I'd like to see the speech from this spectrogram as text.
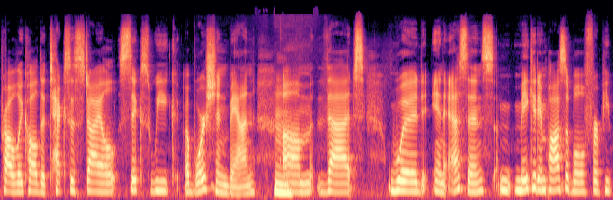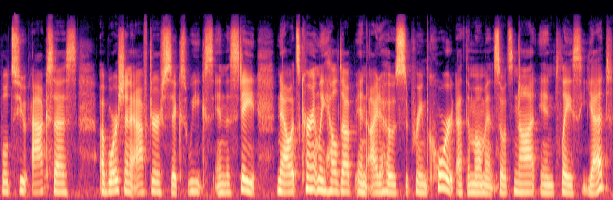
probably called a Texas style six week abortion ban hmm. um, that would, in essence, make it impossible for people to access abortion after six weeks in the state. Now, it's currently held up in Idaho's Supreme Court at the moment, so it's not in place yet.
